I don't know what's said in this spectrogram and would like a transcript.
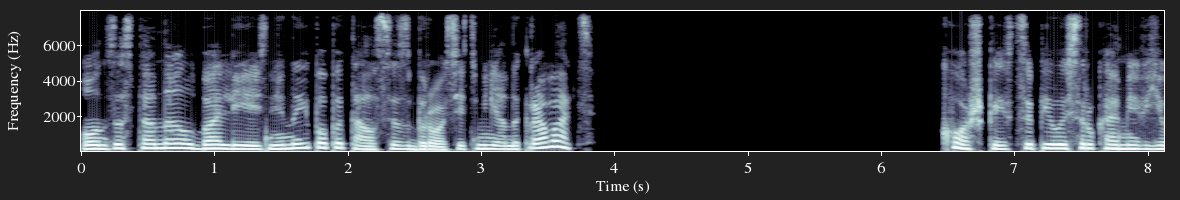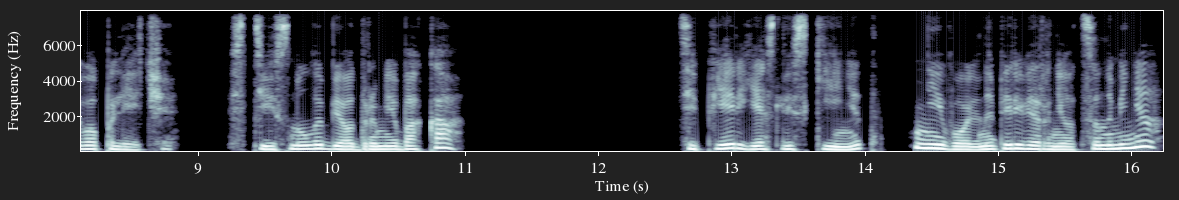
Он застонал болезненно и попытался сбросить меня на кровать. Кошкой вцепилась руками в его плечи, стиснула бедрами бока. Теперь, если скинет, невольно перевернется на меня,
